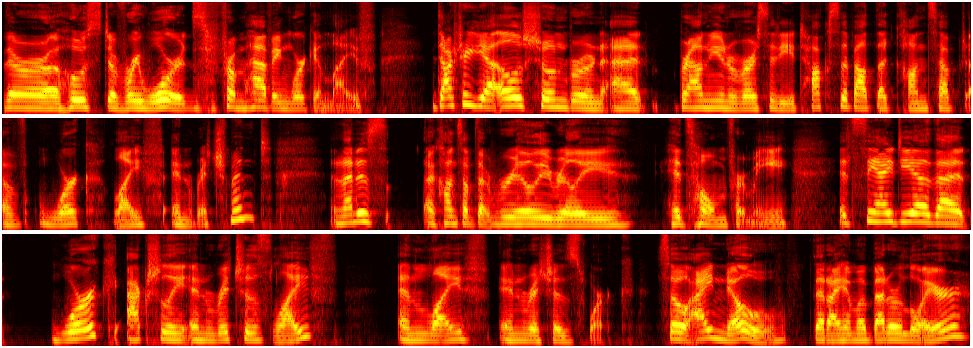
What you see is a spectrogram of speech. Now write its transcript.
there are a host of rewards from having work and life. Dr. Yael Schonbrun at Brown University talks about the concept of work life enrichment. And that is a concept that really, really hits home for me. It's the idea that work actually enriches life and life enriches work. So I know that I am a better lawyer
